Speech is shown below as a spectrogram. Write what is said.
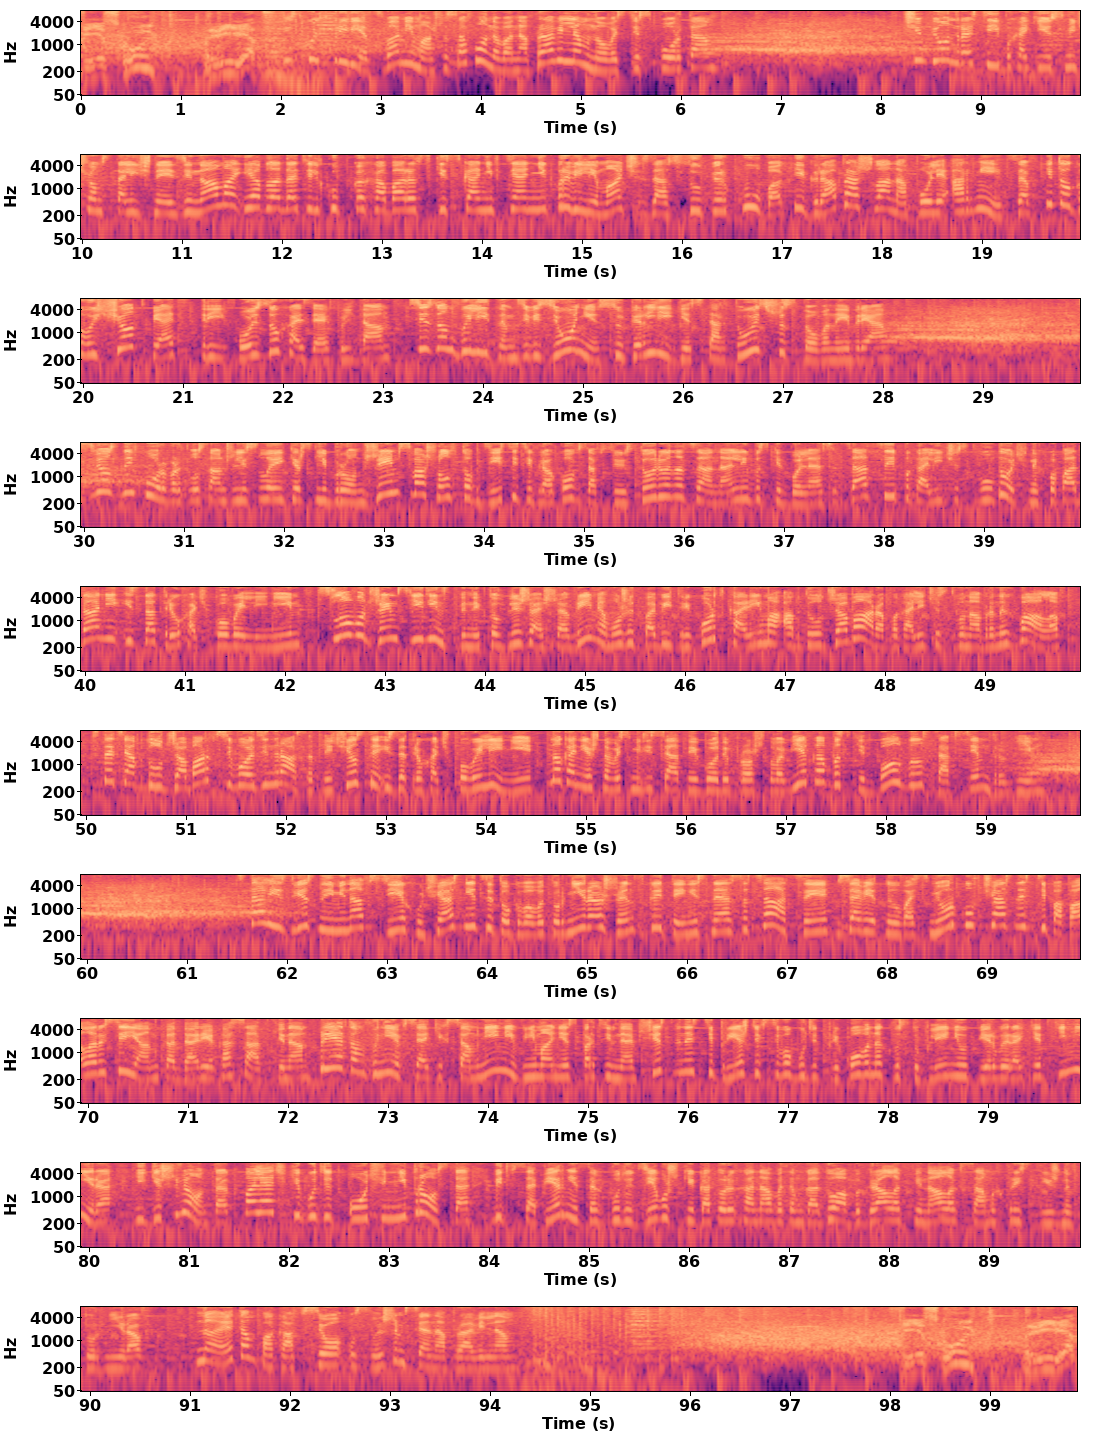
Физкульт, привет! Физкульт, привет! С вами Маша Сафонова на правильном новости спорта. Чемпион России по хоккею с мячом столичная «Динамо» и обладатель Кубка Хабаровский «СКА-нефтяник» провели матч за Суперкубок. Игра прошла на поле армейцев. Итоговый счет 5-3 в пользу хозяев льда. Сезон в элитном дивизионе Суперлиги стартует 6 ноября. Звездный форвард Лос-Анджелес Лейкерс Леброн Джеймс вошел в топ-10 игроков за всю историю Национальной баскетбольной ассоциации по количеству точных попаданий из-за трехочковой линии. Слово Джеймс единственный, кто в ближайшее время может побить рекорд Карима Абдул-Джабара по количеству набранных баллов. Кстати, Абдул-Джабар всего один раз отличился из-за трехочковой линии, но, конечно, в 80-е годы прошлого века баскетбол был совсем другим стали известны имена всех участниц итогового турнира женской теннисной ассоциации. В заветную восьмерку, в частности, попала россиянка Дарья Касаткина. При этом, вне всяких сомнений, внимание спортивной общественности прежде всего будет приковано к выступлению первой ракетки мира Иги Швентак. Полячке будет очень непросто, ведь в соперницах будут девушки, которых она в этом году обыграла в финалах самых престижных турниров. На этом пока все. Услышимся на правильном. Физкульт, привет!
